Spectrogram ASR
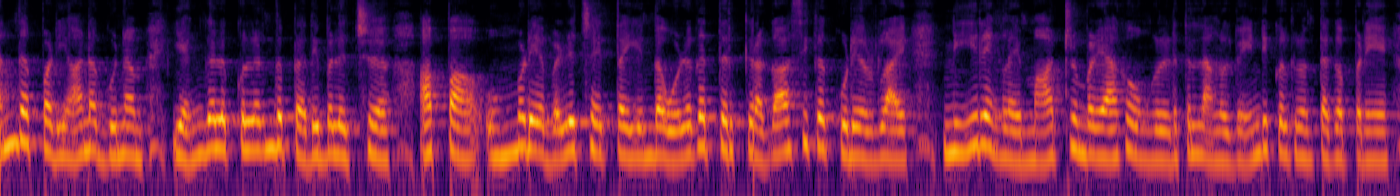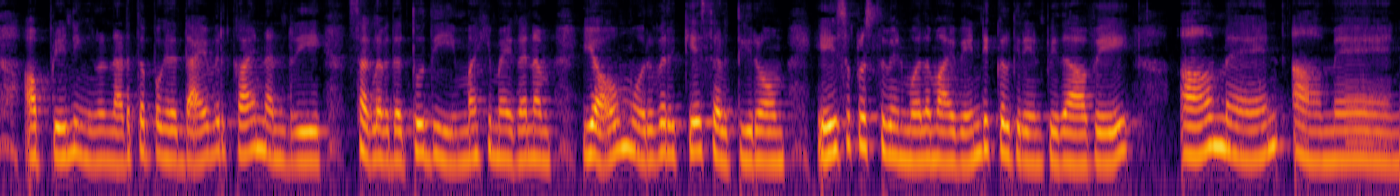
அந்தப்படியான குணம் எங்களுக்குள்ளிருந்து பிரதிபலிச்சு அப்பா உம்முடைய வெளிச்சத்தை இந்த உலகத்திற்கு பிரகாசிக்கக்கூடியவர்களாய் நீர் எங்களை மாற்றும்படியாக உங்களிடத்தில் நாங்கள் வேண்டிக் கொள்கிறோம் தகப்பனே அப்படின்னு நீங்கள் நடத்தப் போகிற தயவிற்காய் நன்றி. சகலவித துதி மகிமை கனம் யாவும் ஒருவருக்கே செலுத்துகிறோம். இயேசு கிறிஸ்துவின் மூலமாய் வேண்டிக் கொள்கிறேன் பிதாவே. ஆமென் ஆமென்.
